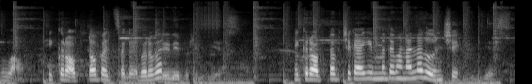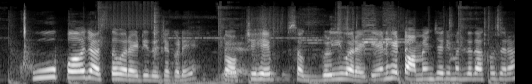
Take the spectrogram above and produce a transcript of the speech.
वाव हे क्रॉप टॉप आहेत सगळे बरोबर? थ्री डी प्रिंट यस हे क्रॉप टॉपची काय किंमत आहे म्हणाला? दोनशे. यस खूप जास्त व्हरायटी त्याच्याकडे. टॉपची हे सगळी व्हरायटी आणि हे टॉम अँड जेरी मधले दाखव जरा.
